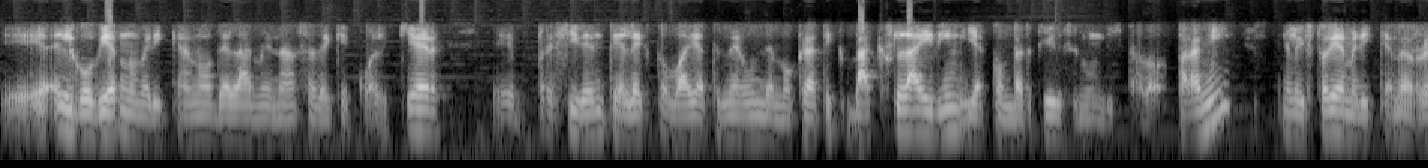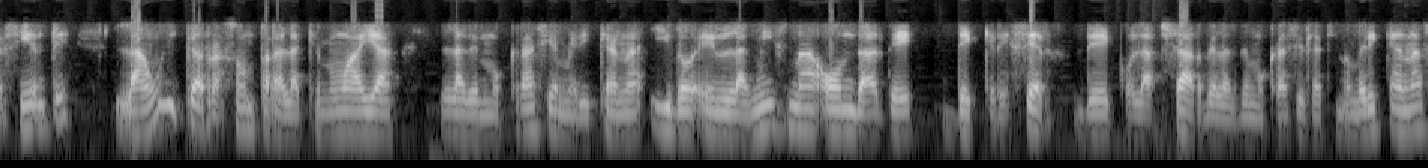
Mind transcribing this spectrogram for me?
eh, el gobierno americano de la amenaza de que cualquier eh, presidente electo vaya a tener un democratic backsliding y a convertirse en un dictador. Para mí, en la historia americana reciente, la única razón para la que no haya la democracia americana ido en la misma onda de, de crecer, de colapsar de las democracias latinoamericanas,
